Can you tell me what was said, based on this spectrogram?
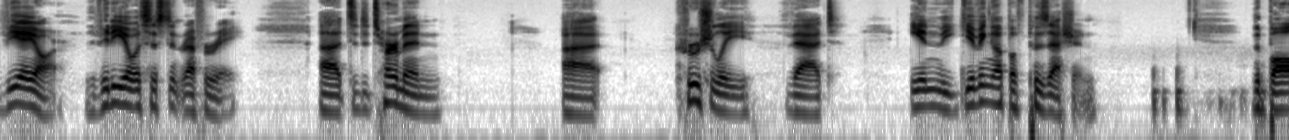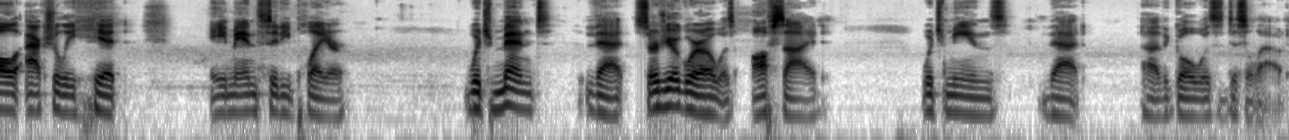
VAR, the video assistant referee, uh, to determine uh crucially that in the giving up of possession, the ball actually hit a Man City player, which meant that Sergio Aguero was offside, which means that uh, the goal was disallowed.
